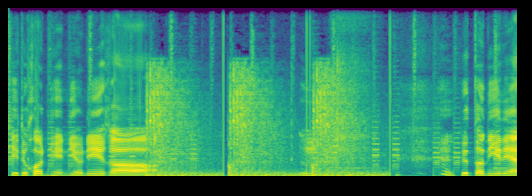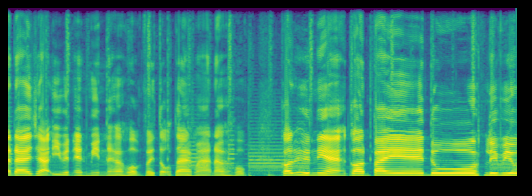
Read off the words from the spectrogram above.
ที่ทุกคนเห็นอยู่นี่ก็คือตัวนี้เนี่ยได้จาก Event Admin นะครับผมไปตกได้มานะครับผมก่อนอื่นเนี่ยก่อนไปดูรีวิว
